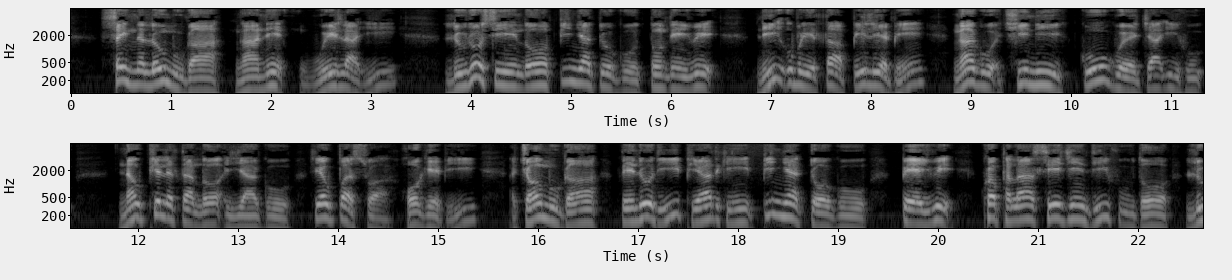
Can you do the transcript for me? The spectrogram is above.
။စိတ်နှလုံးမူကား ငါနှင့်ဝေးလှ၏။လူတို့စီရင်သော ပညတ်တို့ကို သွန်သင်၍ နည်းဥပဒေသပေးလျက်ပင် ငါ့ကို အချည်းနှီးကိုးကွယ်ကြ၏ဟု နောက်ဖြစ်လတံ့သောအရာကို လျောက်ပတ်စွာ ဟောခဲ့ပြီ။အကြောင်းမူကား၊သင်တို့သည် ဘုရားသခင်၏ပညတ်တော်ကိုပယ်၍ခွက်ဖလားဆေးခြင်းတည်းဟူသော လူ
